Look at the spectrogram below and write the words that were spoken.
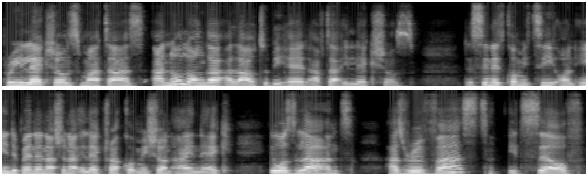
Pre-elections matters are no longer allowed to be heard after elections. The Senate Committee on Independent National Electoral Commission INEC, it was learned, has reversed itself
